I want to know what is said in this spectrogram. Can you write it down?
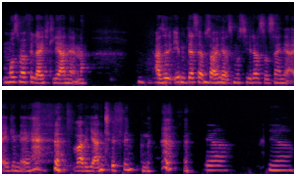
muss man vielleicht lernen. Also eben deshalb sage ich, es muss jeder so seine eigene Variante finden. Ja, ja.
